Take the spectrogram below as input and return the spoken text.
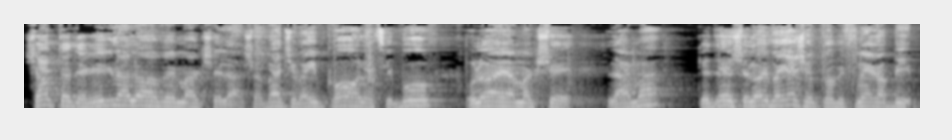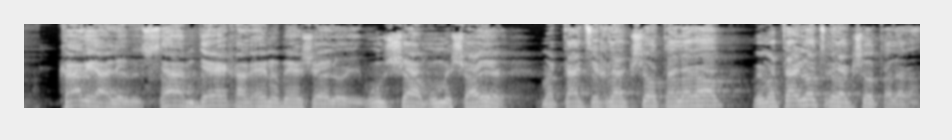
שבתא דריגלה לא אבי מקשלה, שבת שבאים כל הציבור הוא לא היה מקשה. למה? כדי שלא יבייש אותו בפני רבים. קרעי עליו ושם דרך אראנו באש האלוהים. הוא שם, הוא משער מתי צריך להקשות על הרב ומתי לא צריך להקשות על הרב.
